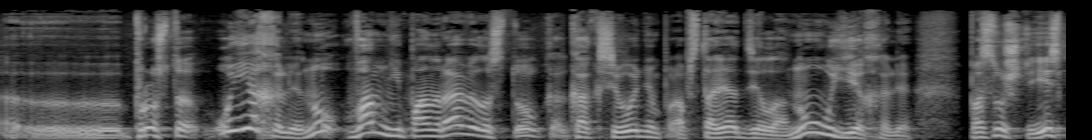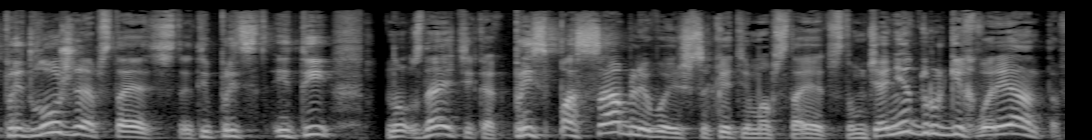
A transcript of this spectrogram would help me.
э, просто уехали, ну, вам не понравилось то, как сегодня обстоят дела. Ну, уехали. Послушайте, есть предложенные обстоятельства, и ты, и ты ну, знаете как, приспосабливаешься к этим обстоятельствам. У тебя нет других вариантов.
